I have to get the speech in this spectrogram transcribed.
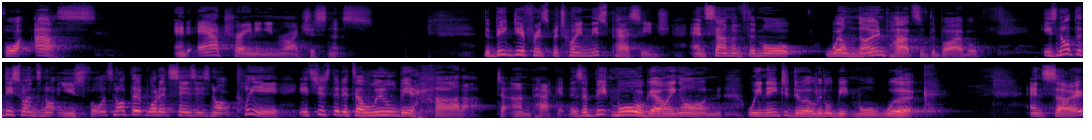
for us and our training in righteousness. The big difference between this passage and some of the more well known parts of the Bible is not that this one's not useful. It's not that what it says is not clear. It's just that it's a little bit harder to unpack it. There's a bit more going on. We need to do a little bit more work. And so,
